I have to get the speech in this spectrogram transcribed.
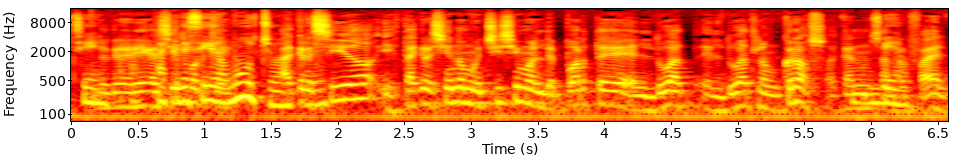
Sí, Yo creería que ha crecido mucho. Ha crecido y está creciendo muchísimo el deporte, el, el duatlon cross acá en San Rafael.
